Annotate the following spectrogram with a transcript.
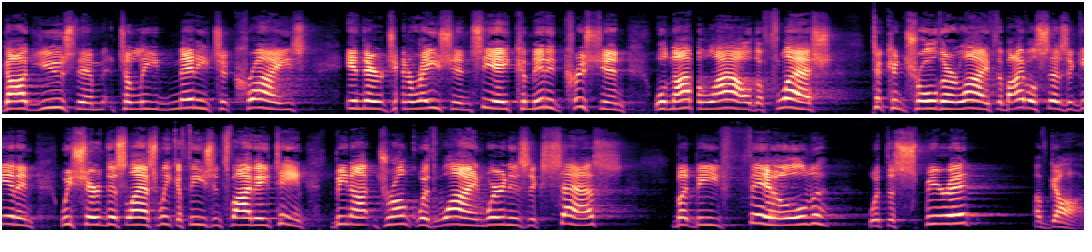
God used them to lead many to Christ in their generation. See, a committed Christian will not allow the flesh to control their life. The Bible says again, and we shared this last week, Ephesians 5:18, be not drunk with wine wherein is excess, but be filled with the Spirit of God.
